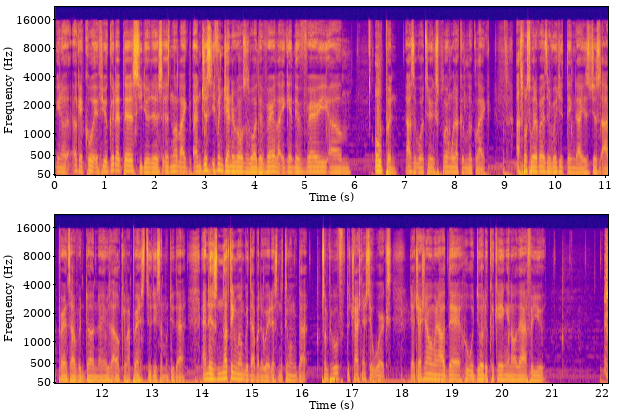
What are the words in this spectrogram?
you know okay cool if you're good at this you do this it's not like and just even gender roles as well they're very like again they're very um open as it were to explain what that could look like as opposed to whatever is a rigid thing that is just our parents haven't done and it was like okay my parents do this i'm gonna do that and there's nothing wrong with that by the way there's nothing wrong with that some people the traditional shit works. There are traditional women out there who will do all the cooking and all that for you. but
